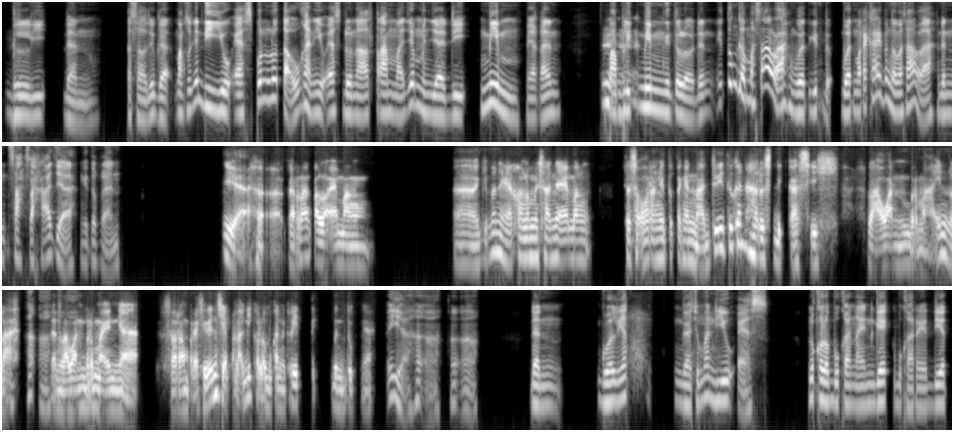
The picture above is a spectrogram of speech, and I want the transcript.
geli dan kesel juga. Maksudnya di US pun lu tahu kan US Donald Trump aja menjadi meme ya kan? Public meme gitu loh. Dan itu nggak masalah buat gitu. Buat mereka itu nggak masalah. Dan sah-sah aja gitu kan. Iya, karena kalau emang eh, gimana ya, kalau misalnya emang seseorang itu pengen maju itu kan harus dikasih lawan bermain lah. Ha-ha, Dan ha-ha. lawan bermainnya seorang presiden siapa lagi kalau bukan kritik bentuknya. Iya, heeh, heeh. Dan gue lihat nggak cuma di US. Lu kalau buka 9gag, buka Reddit,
